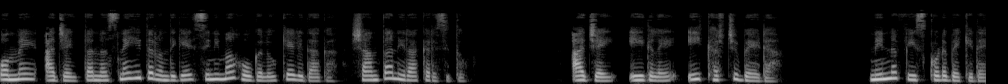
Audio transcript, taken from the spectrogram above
ಒಮ್ಮೆ ಅಜಯ್ ತನ್ನ ಸ್ನೇಹಿತರೊಂದಿಗೆ ಸಿನಿಮಾ ಹೋಗಲು ಕೇಳಿದಾಗ ಶಾಂತಾ ನಿರಾಕರಿಸಿತು. ಅಜಯ್, ಈಗಲೇ ಈ ಖರ್ಚು ಬೇಡ. ನಿನ್ನ ಫೀಸ್ ಕೊಡಬೇಕಿದೆ,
